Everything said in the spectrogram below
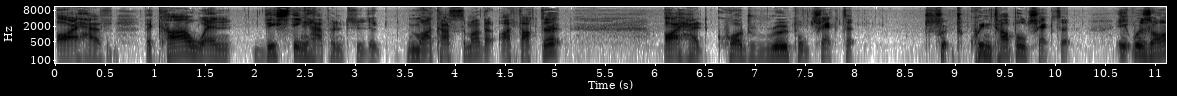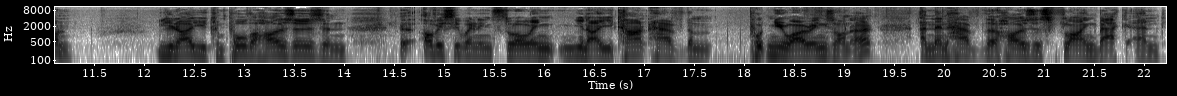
I have the car when this thing happened to the, my customer that I fucked it. I had quadruple checked it, quintuple checked it. It was on you know, you can pull the hoses, and uh, obviously, when installing, you know, you can't have them put new O rings on it and then have the hoses flying back and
